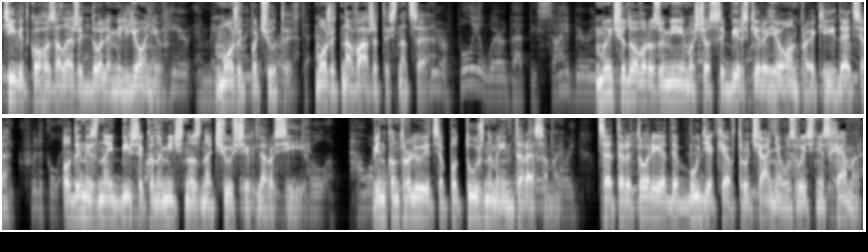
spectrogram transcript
ті, від кого залежить доля мільйонів, можуть почути, можуть наважитись на це. Ми чудово розуміємо, що Сибірський регіон, про який йдеться, один із найбільш економічно значущих для Росії. Він контролюється потужними інтересами. Це територія, де будь-яке втручання у звичні схеми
